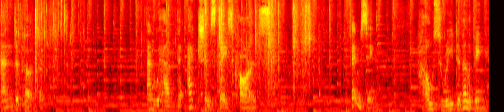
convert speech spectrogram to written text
and the purple. And we have the action space cards. Fencing, house redeveloping,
